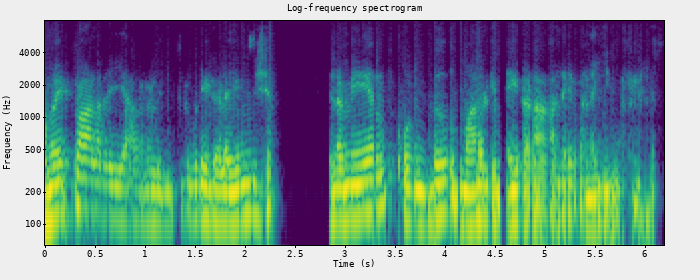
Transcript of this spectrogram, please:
அமைப்பாளர் அவர்களின் திருவடிகளையும் சிலமேல் கொண்டு மறுமைகளாலே வணங்கின்றனர்.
